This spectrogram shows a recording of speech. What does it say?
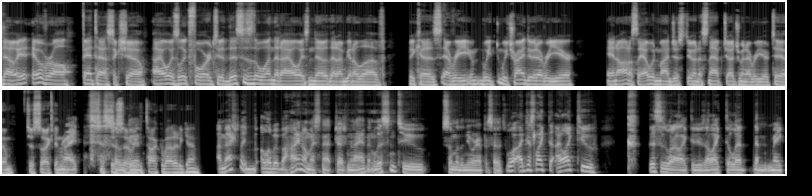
No, it, overall, fantastic show. I always look forward to this is the one that I always know that I'm going to love because every we we try and do it every year. And honestly, I wouldn't mind just doing a snap judgment every year too, just so I can right. It's just, just so, so, we can talk about it again. I'm actually a little bit behind on my snap judgment. I haven't listened to some of the newer episodes. Well, I just like to, I like to, this is what I like to do is I like to let them make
